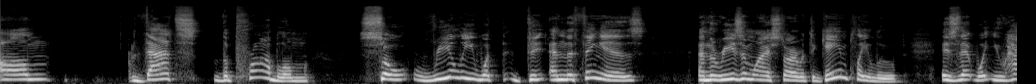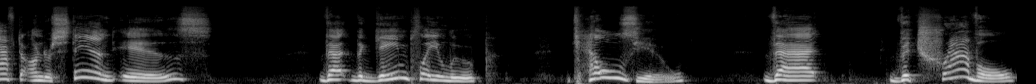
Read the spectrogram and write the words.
um, that's the problem. So, really, what the, and the thing is, and the reason why I started with the gameplay loop is that what you have to understand is that the gameplay loop tells you that the travel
